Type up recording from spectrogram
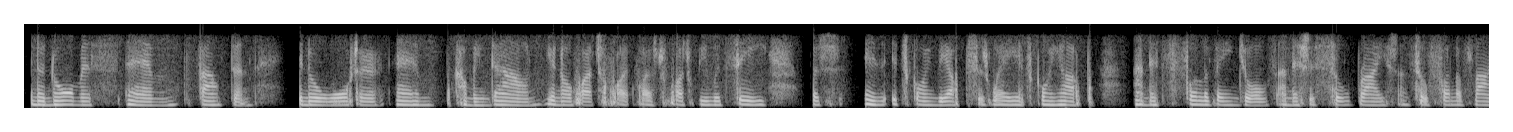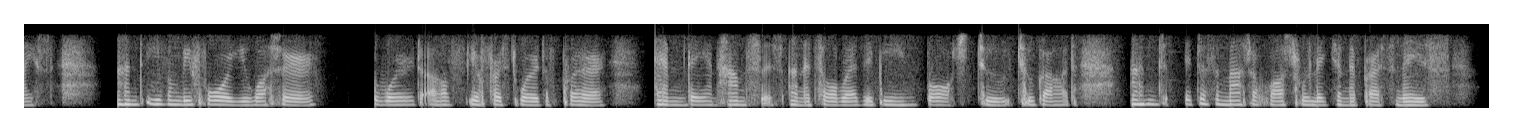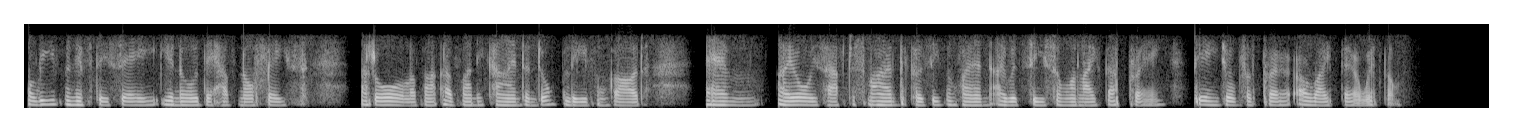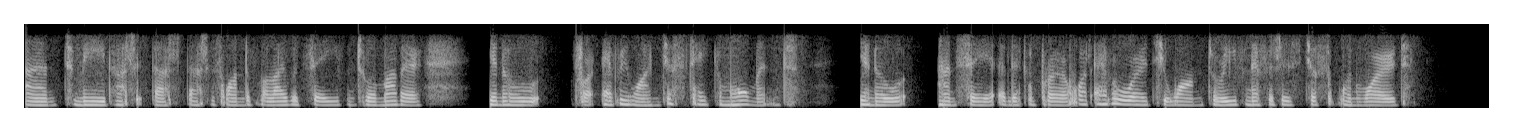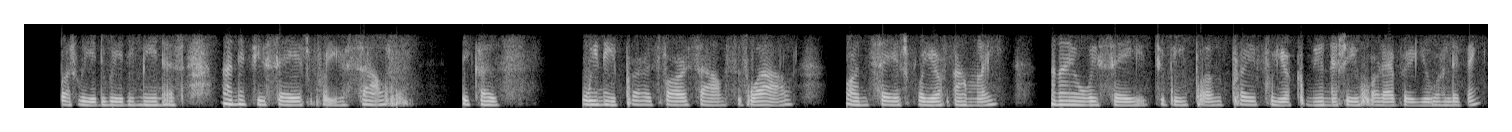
an enormous um, fountain, you know, water um, coming down, you know, what, what, what, what we would see, but it's going the opposite way. It's going up, and it's full of angels, and it is so bright and so full of light. And even before you utter the word of your first word of prayer, um, they enhance it, and it's already being brought to to God. And it doesn't matter what religion a person is, or even if they say, you know, they have no faith at all of, of any kind and don't believe in God um, I always have to smile because even when I would see someone like that praying, the angels of prayer are right there with them. And to me, that that that is wonderful. I would say even to a mother, you know, for everyone, just take a moment, you know, and say a little prayer, whatever words you want, or even if it is just one word, but really, really mean it. And if you say it for yourself, because we need prayers for ourselves as well, and say it for your family. And I always say to people, pray for your community wherever you are living,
